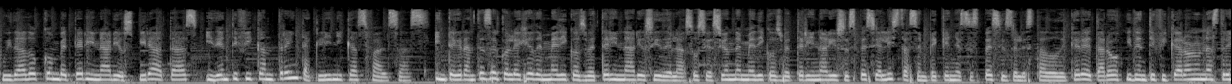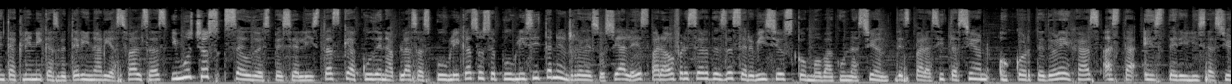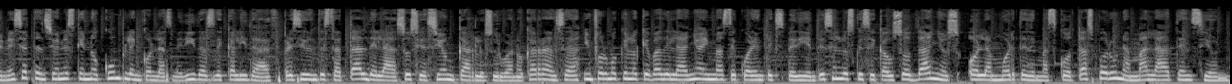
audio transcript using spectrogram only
Cuidado con veterinarios piratas, identifican 30 clínicas falsas. Integrantes del Colegio de Médicos Veterinarios y de la Asociación de Médicos Veterinarios Especialistas en Pequeñas Especies del Estado de Querétaro identificaron unas 30 clínicas veterinarias falsas y muchos pseudoespecialistas que acuden a plazas públicas o se publicitan en redes sociales para ofrecer desde servicios como vacunación, desparasitación o corte de orejas hasta esterilizaciones y atenciones que no cumplen con las medidas de calidad. Presidente estatal de la Asociación Carlos Urbano Carranza informó que en lo que va del año hay más de 40 expedientes en los que se causó daños o la muerte de mascotas por una mala atención.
